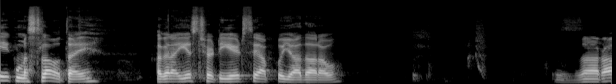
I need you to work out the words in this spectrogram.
एक मसला होता है। अगर आई एस थर्टी एट से आपको याद आ रहा हो। जरा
